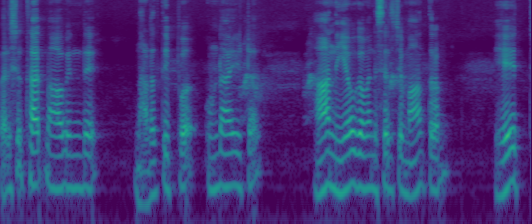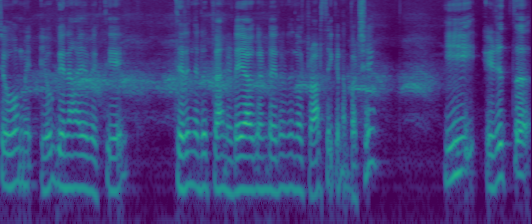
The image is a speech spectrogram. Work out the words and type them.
പരിശുദ്ധാത്മാവിന്റെ നടത്തിപ്പ് ഉണ്ടായിട്ട് ആ നിയോഗമനുസരിച്ച് മാത്രം ഏറ്റവും യോഗ്യനായ വ്യക്തിയെ തിരഞ്ഞെടുക്കാൻ ഇടയാകേണ്ടതിന് നിങ്ങൾ പ്രാർത്ഥിക്കണം. പക്ഷേ ഈ എഴുത്ത്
